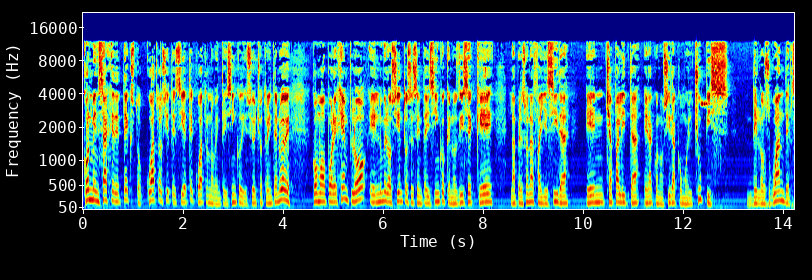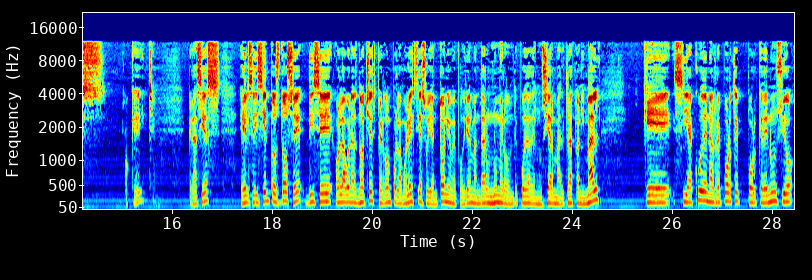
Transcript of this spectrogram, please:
con mensaje de texto 477-495-1839. Como por ejemplo el número 165 que nos dice que la persona fallecida en Chapalita era conocida como el Chupis de los Wanders. ¿Ok? Gracias. El 612 dice, hola, buenas noches, perdón por la molestia, soy Antonio, me podrían mandar un número donde pueda denunciar maltrato animal, que si acuden al reporte porque denuncio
